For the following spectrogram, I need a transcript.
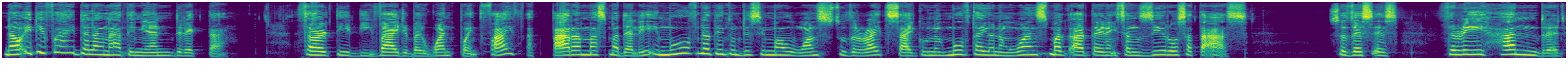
Now, i-divide na lang natin yan direkta. 30 divided by 1.5 at para mas madali, i-move natin itong decimal ones to the right side. Kung nag-move tayo ng ones, mag-add tayo ng isang zero sa taas. So this is 300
